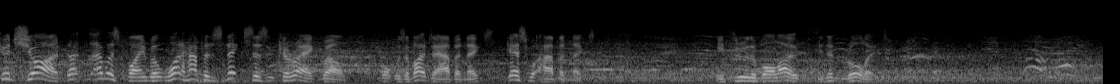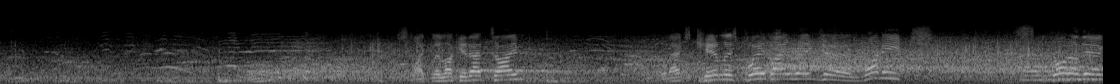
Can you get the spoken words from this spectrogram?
Good shot, that, that was fine, but what happens next isn't correct. Well, what was about to happen next, guess what happened next? He threw the ball out. He didn't roll it. Slightly lucky that time. Well, that's careless play by Rangers. One each. Scorer there,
